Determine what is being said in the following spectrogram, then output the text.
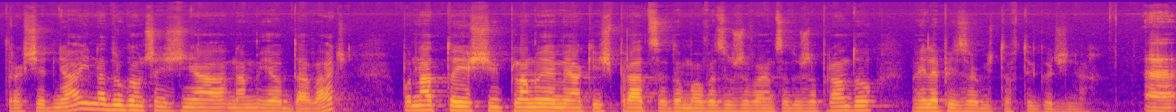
w trakcie dnia i na drugą część dnia nam je oddawać. Ponadto, jeśli planujemy jakieś prace domowe zużywające dużo prądu, najlepiej zrobić to w tych godzinach. E,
